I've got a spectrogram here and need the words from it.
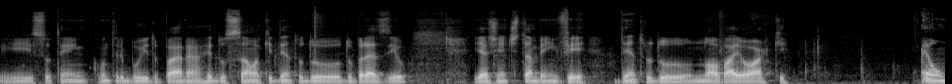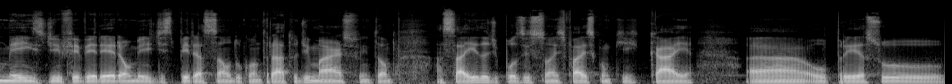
e isso tem contribuído para a redução aqui dentro do, do Brasil. E a gente também vê dentro do Nova York é um mês de fevereiro, é um mês de expiração do contrato de março, então a saída de posições faz com que caia uh, o preço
